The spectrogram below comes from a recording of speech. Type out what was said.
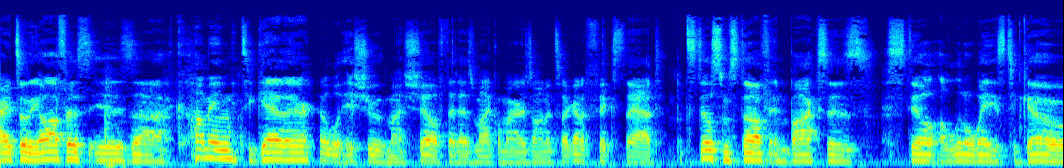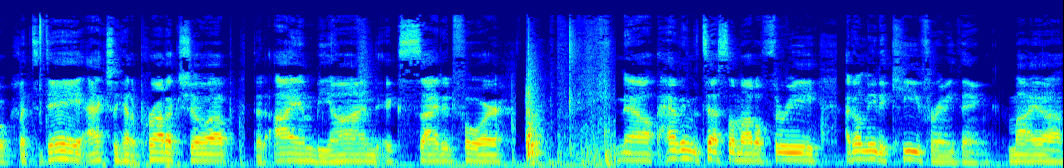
All right, so the office is uh, coming together. Had a little issue with my shelf that has Michael Myers on it, so I gotta fix that. But still some stuff in boxes, still a little ways to go. But today I actually had a product show up that I am beyond excited for. Now, having the Tesla Model 3, I don't need a key for anything. My uh,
